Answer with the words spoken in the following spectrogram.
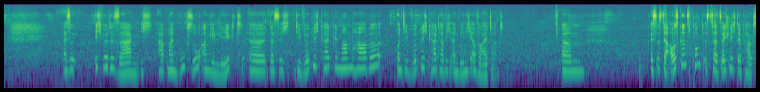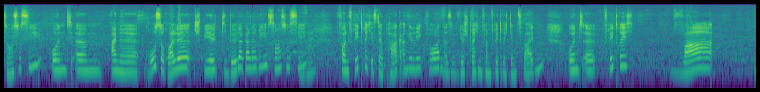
also ich würde sagen, ich habe mein Buch so angelegt, äh, dass ich die Wirklichkeit genommen habe und die Wirklichkeit habe ich ein wenig erweitert. Ähm, es ist der Ausgangspunkt, ist tatsächlich der Parc Sanssouci und ähm, eine große Rolle spielt die Bildergalerie Sanssouci. Mhm. Von Friedrich ist der Park angelegt worden, also wir sprechen von Friedrich II. Und äh, Friedrich war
